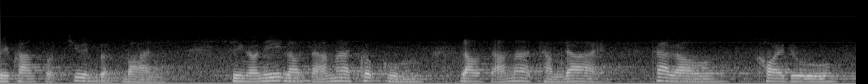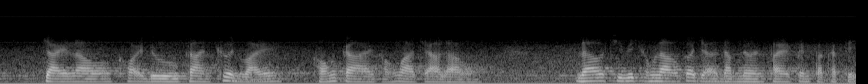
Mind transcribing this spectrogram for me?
มีความสดชื่นเบิกบาน สิ่งเหล่านี้เราสามารถควบคุม เราสามารถทำได้ ถ้าเราคอยดูใจเราคอยดูการเคลื่อนไหวของกายของวาจาเรา แล้วชีวิตของเราก็จะดำเนินไปเป็นปกติ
